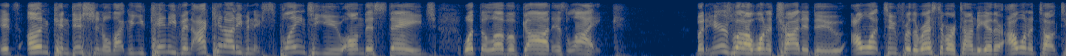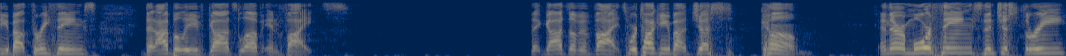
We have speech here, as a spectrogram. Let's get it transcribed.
it's unconditional. Like you can't even I cannot even explain to you on this stage what the love of God is like. But here's what I want to try to do. I want to, for the rest of our time together, I want to talk to you about three things that I believe God's love invites. That God's love invites. We're talking about just come. And there are more things than just three,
